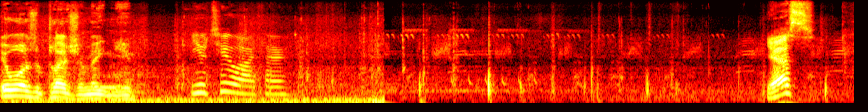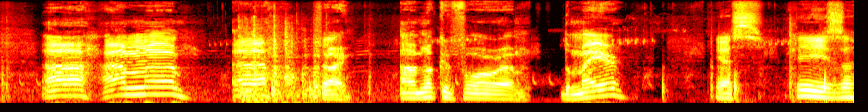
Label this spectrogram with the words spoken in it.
it was a pleasure meeting you. You too, Arthur. Yes? Uh, I'm, uh, uh, sorry. I'm looking for, um, the mayor. Yes. Please, uh,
